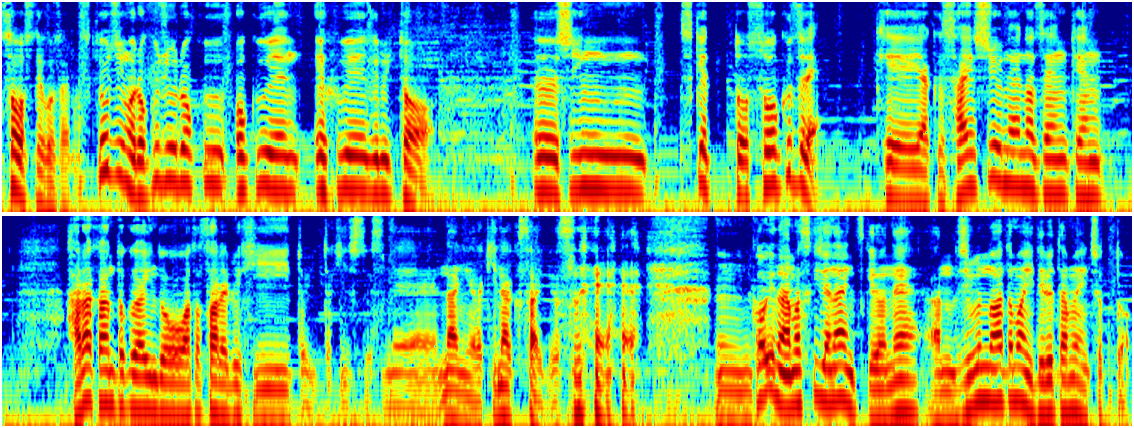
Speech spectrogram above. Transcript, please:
ソースでございます。巨人は66億円 FA 組と、新助っ人総崩れ、契約最終年の全権原監督が引導を渡される日といった記事ですね。何やらきな臭いですね。うん、こういうのあんま好きじゃないんですけどね。あの自分の頭に出るためにちょっと、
